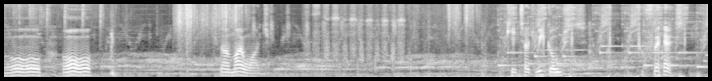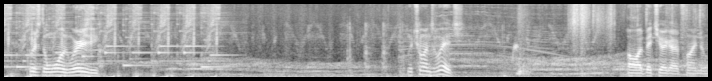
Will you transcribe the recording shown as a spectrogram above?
Oh, oh. Not my watch. Can't touch me, ghosts. Too fast. Where's the one? Where is he? Which one's which? Oh, I bet you I gotta find them.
